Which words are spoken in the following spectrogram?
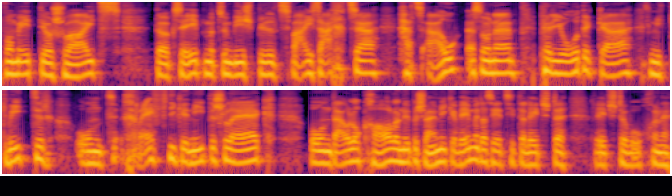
von Meteo Schweiz, da sieht man zum Beispiel 2016 hat es auch so eine Periode gegeben mit Gewitter und kräftigen Niederschlägen und auch lokalen Überschwemmungen, wie wir das jetzt in den letzten, letzten Wochen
